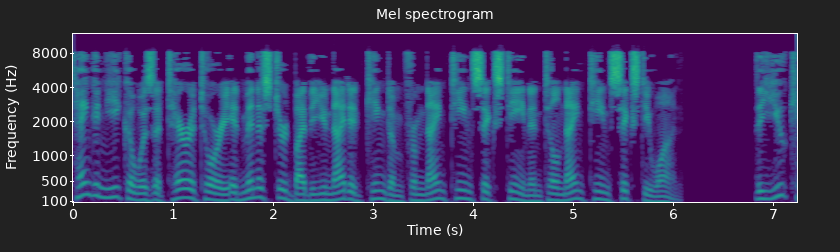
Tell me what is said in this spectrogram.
Tanganyika was a territory administered by the United Kingdom from 1916 until 1961. The UK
